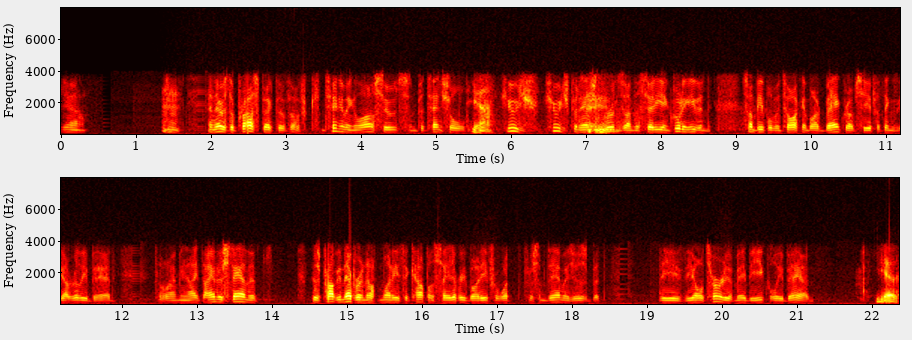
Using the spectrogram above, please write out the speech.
Yeah. and there's the prospect of, of continuing lawsuits and potential Yeah. huge, huge financial burdens on the city, including even some people have been talking about bankruptcy if things got really bad. So I mean, I, I understand that there's probably never enough money to compensate everybody for what for some damages, but the the alternative may be equally bad. Yes,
